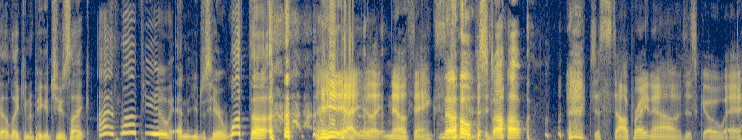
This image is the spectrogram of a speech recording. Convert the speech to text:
uh, like you know, Pikachu's like, "I love you," and you just hear, "What the? yeah, you're like, no, thanks. no, stop!" just stop right now. Just go away.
